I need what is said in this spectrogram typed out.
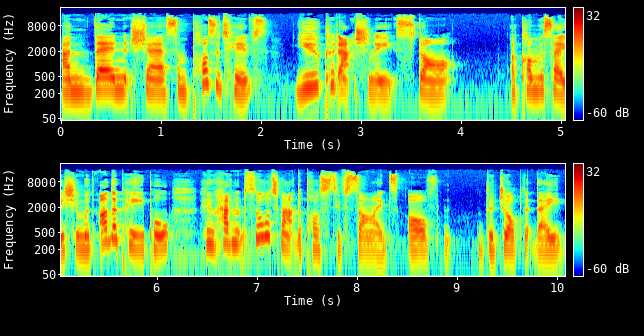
and then share some positives, you could actually start a conversation with other people who hadn't thought about the positive sides of the job that they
